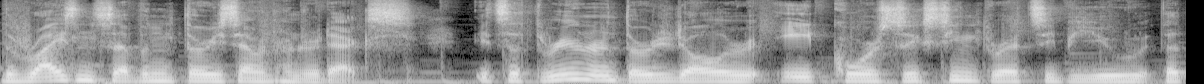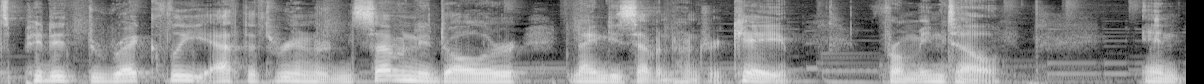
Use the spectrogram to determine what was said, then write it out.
The Ryzen 7 3700X. It's a $330 8-core 16-thread CPU that's pitted directly at the $370 9700K from Intel. And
